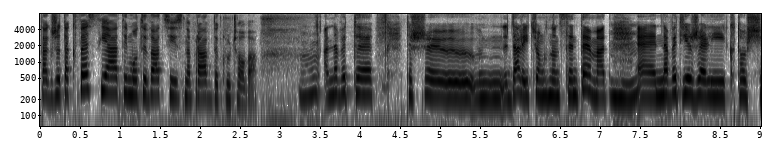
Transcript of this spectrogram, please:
Także ta kwestia tej motywacji jest naprawdę kluczowa. Mhm, A nawet e, też e, dalej ciągnąc ten temat, e, nawet jeżeli ktoś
